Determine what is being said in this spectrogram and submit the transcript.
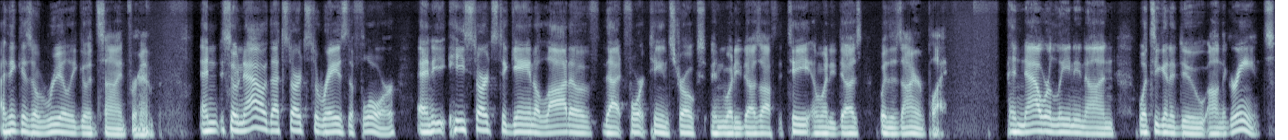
I think, is a really good sign for him. And so now that starts to raise the floor and he, he starts to gain a lot of that 14 strokes in what he does off the tee and what he does with his iron play. And now we're leaning on what's he going to do on the greens.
